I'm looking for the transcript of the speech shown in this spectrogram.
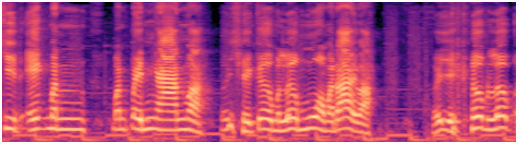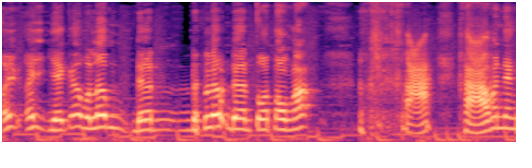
ขีดเอ็กมันมันเป็นงานว่ะ เฮ้ยเชเกอร์มันเริ่มมั่วมาได้ว่ะ เฮ้ยเยเกอร์มันเริ่มเอ้ยเอ้ยเยเกอร์มันเริ่มเดินเริ่มเดินตัวตรงแล้วขาขามันยัง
